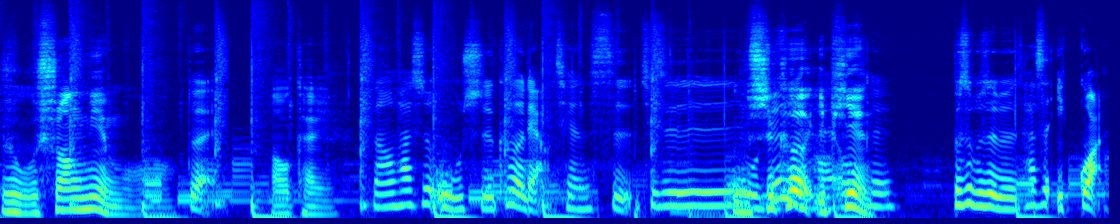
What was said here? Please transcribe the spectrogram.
乳霜面膜对，，OK，然后它是五十克两千四，其实我50觉得也还克一片不是不是不是，它是一罐哦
